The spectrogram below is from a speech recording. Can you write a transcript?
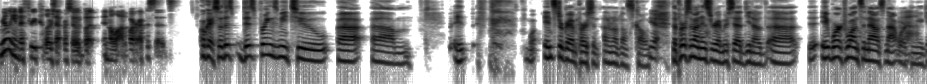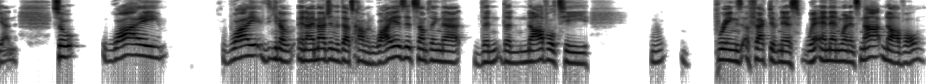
really in the three pillars episode, but in a lot of our episodes. Okay, so this this brings me to uh, um, it, Instagram person. I don't know what else to call them. Yeah. The person on Instagram who said, you know, uh, it worked once and now it's not working yeah. again. So why why you know and i imagine that that's common why is it something that the the novelty brings effectiveness and then when it's not novel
